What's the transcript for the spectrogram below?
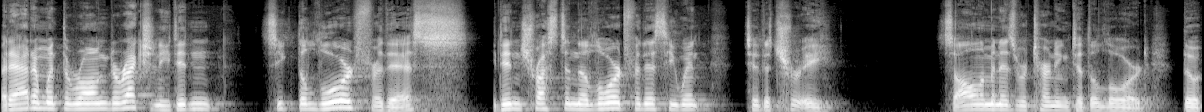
But Adam went the wrong direction. He didn't seek the Lord for this, he didn't trust in the Lord for this. He went to the tree. Solomon is returning to the Lord. The,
